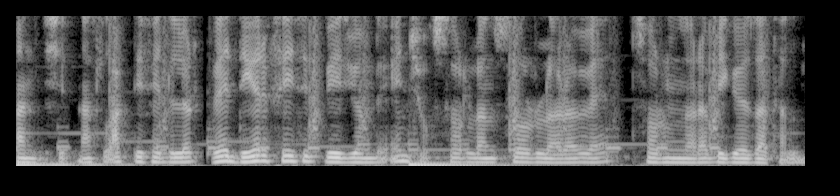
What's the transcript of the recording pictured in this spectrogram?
anti-cheat nasıl aktif edilir ve diğer Faceit videomda en çok sorulan sorulara ve sorunlara bir göz atalım.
